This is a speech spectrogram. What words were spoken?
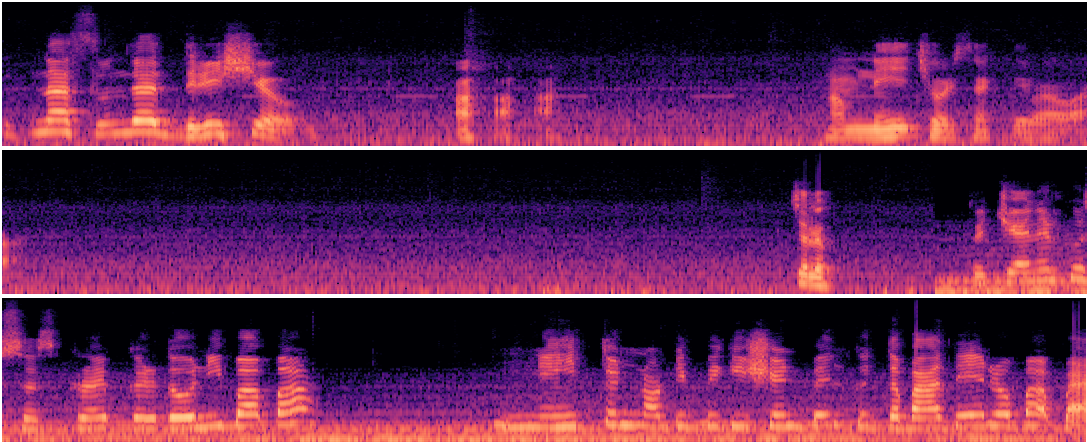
इतना सुंदर दृश्य। हम नहीं छोड़ सकते बाबा। चलो। तो चैनल को सब्सक्राइब कर दो नी बाबा। नहीं तो नोटिफिकेशन बेल को दबा दे रो बाबा।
